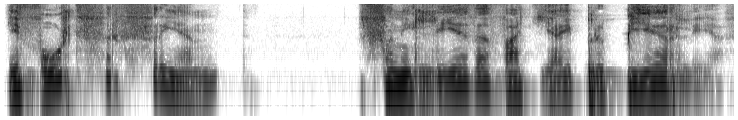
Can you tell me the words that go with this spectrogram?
Jy word vervreemd van die lewe wat jy probeer leef.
